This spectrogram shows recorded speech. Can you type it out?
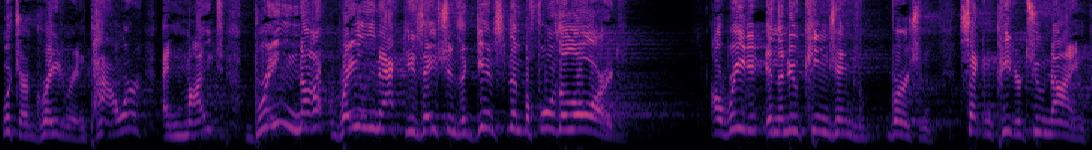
which are greater in power and might, bring not railing accusations against them before the Lord. I'll read it in the New King James Version, 2 Peter 2 9.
